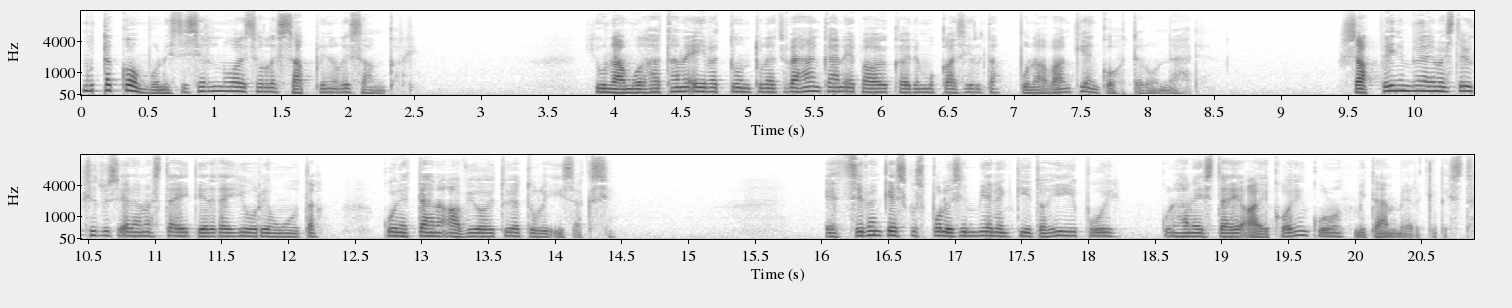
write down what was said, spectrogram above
Mutta kommunistiselle nuorisolle Saplin oli sankari. Junamurhathan eivät tuntuneet vähänkään epäoikeudenmukaisilta punavankien kohtelun nähden. Chaplinin myöhemmästä yksityiselämästä ei tiedetä juuri muuta kuin että hän avioitui ja tuli isäksi. Etsivän keskuspoliisin mielenkiinto hiipui, kun hänestä ei aikoihin kuulunut mitään merkillistä.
